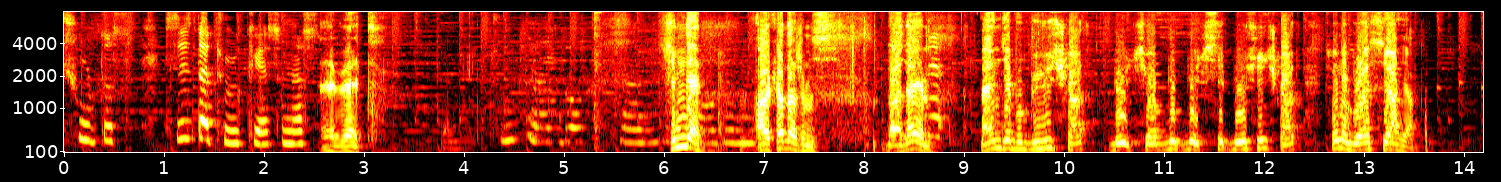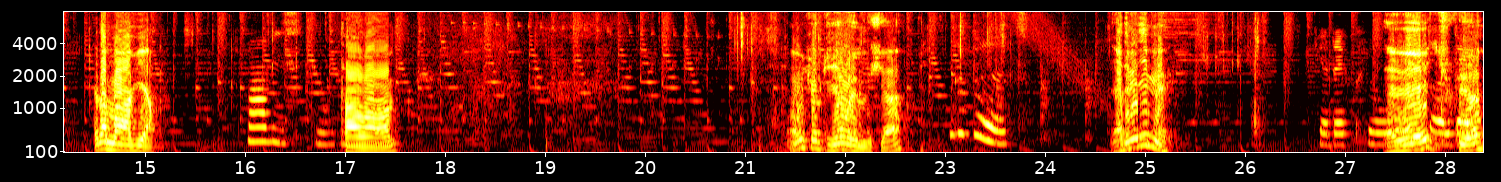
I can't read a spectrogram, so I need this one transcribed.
şurada. Siz de Türkiye'siniz. Evet. Şimdi arkadaşımız Dadayım. Bence bu büyüğü çıkart. Bu, bu, bu, bu, bu üçünü çıkart. Sonra buraya siyah yap. Ya da mavi yap. Mavi istiyorum. Tamam. Ama çok güzel oyunmuş ya. Evet. Yardım edeyim mi? Gerek yok. Evet, çıkıyor.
